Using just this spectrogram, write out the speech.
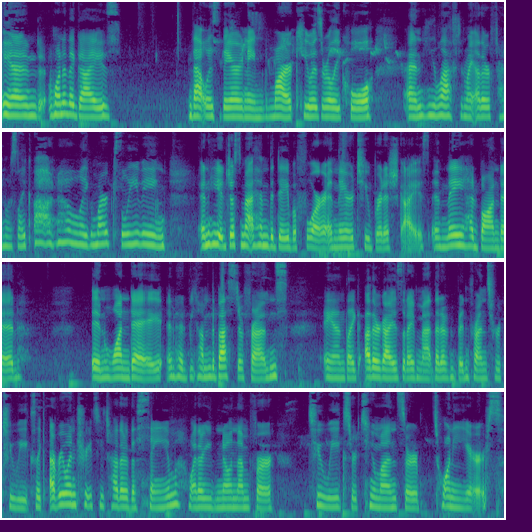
And one of the guys that was there named Mark. He was really cool. And he left, and my other friend was like, Oh no, like Mark's leaving. And he had just met him the day before, and they are two British guys, and they had bonded in one day and had become the best of friends. And like other guys that I've met that have been friends for two weeks, like everyone treats each other the same, whether you've known them for two weeks or two months or 20 years.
